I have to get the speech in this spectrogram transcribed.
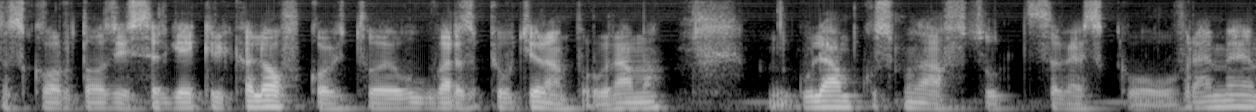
наскоро този Сергей Крикалев, който е отговаря за пилотирана програма, голям космонавт от съветско време,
